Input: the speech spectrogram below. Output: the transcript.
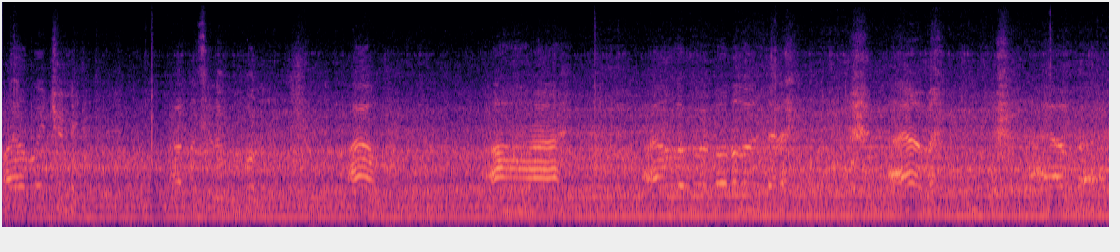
Ay Allah çöme. Allah seni kurban. Ay Allah. Ay. Ay Allah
